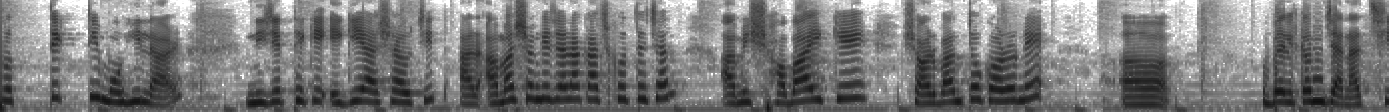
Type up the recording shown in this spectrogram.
প্রত্যেকটি মহিলার নিজের থেকে এগিয়ে আসা উচিত। আর আমার সঙ্গে যারা কাজ করতে চান, আমি সবাইকে সর্বান্তকরণে ওয়েলকাম জানাচ্ছি।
